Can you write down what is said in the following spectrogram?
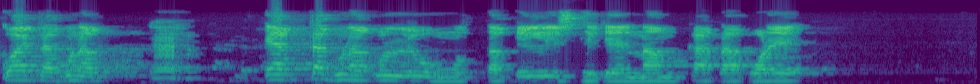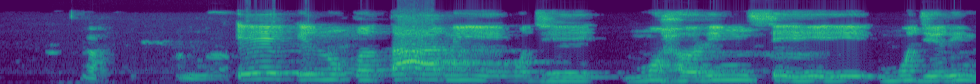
কয়টা গুনাহ? একটা গুনাহ করলেও মুত্তাকির লিস্ট থেকে নাম কাটা পড়ে। एक नुकता ने मुझे मुहरिम से मुजरिम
